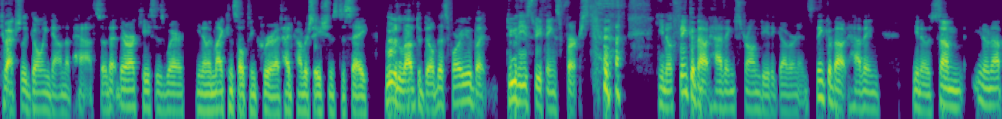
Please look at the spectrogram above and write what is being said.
to actually going down the path. So that there are cases where, you know, in my consulting career, I've had conversations to say, we would love to build this for you, but do these three things first. you know, think about having strong data governance. Think about having, you know, some, you know, not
